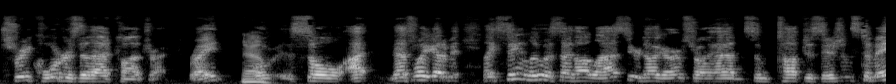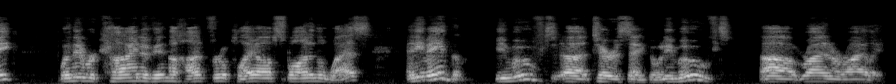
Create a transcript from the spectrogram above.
three quarters of that contract, right? Yeah. So I that's why you got to be like St. Louis. I thought last year Doug Armstrong had some tough decisions to make when they were kind of in the hunt for a playoff spot in the West, and he made them. He moved uh, Tarasenko and he moved uh, Ryan O'Reilly,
